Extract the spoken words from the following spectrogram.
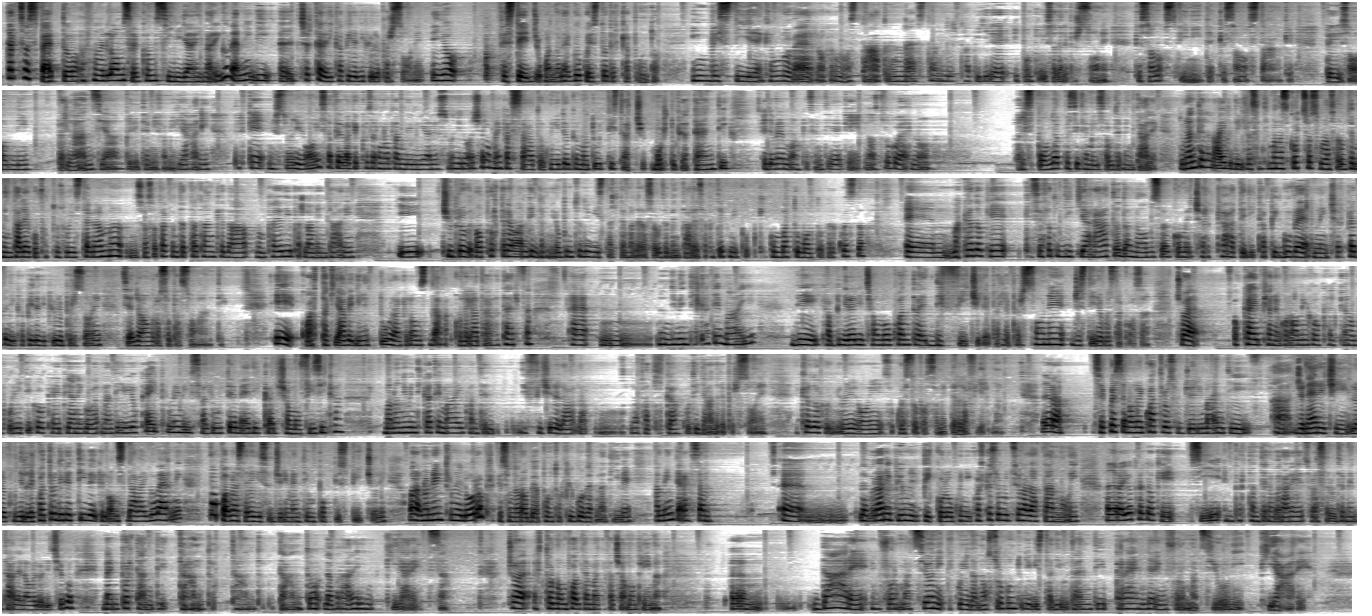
Terzo aspetto, l'OMS consiglia ai vari governi di eh, cercare di capire di più le persone. E io festeggio quando leggo questo perché appunto investire, che un governo, che uno Stato investa nel capire il punto di vista delle persone che sono sfinite, che sono stanche per i soldi, per l'ansia, per i temi familiari, perché nessuno di noi sapeva che cos'era una pandemia, nessuno di noi c'era mai passato, quindi dobbiamo tutti starci molto più attenti e dovremmo anche sentire che il nostro governo risponde a questi temi di salute mentale. Durante la live della settimana scorsa sulla salute mentale che ho fatto su Instagram, sono stata contattata anche da un paio di parlamentari e ci proverò a portare avanti dal mio punto di vista il tema della salute mentale. Sapete che, mi, che combatto molto per questo, eh, ma credo che, che, sia stato dichiarato dall'OMS come cercate di capire, governi, cercate di capire di più le persone, sia già un grosso passo avanti. E quarta chiave di lettura che l'OMS dà, collegata alla terza, è mh, mm, non dimenticate mai di capire, diciamo, quanto è difficile per le persone gestire questa cosa. Cioè, ok il piano economico, ok il piano politico, ok i piani governativi, ok i problemi di salute medica, diciamo fisica, ma non dimenticate mai quanto è difficile la, la, la fatica quotidiana delle persone e credo che ognuno di noi su questo possa mettere la firma. Allora, se questi erano i quattro suggerimenti uh, generici, le, le, quattro direttive che l'OMS dava ai governi, poi poi una serie di suggerimenti un po' più spiccioli. Ora non entro nei loro perché sono robe appunto più governative. A me interessa ehm, lavorare più nel piccolo, quindi qualche soluzione adatta a noi. Allora io credo che sì, è importante lavorare sulla salute mentale, no ve lo dicevo, ma è importante tanto, tanto, tanto lavorare in chiarezza. Cioè, torno un po' al tema che facciamo prima, ehm, dare informazioni e quindi dal nostro punto di vista di utenti prendere informazioni chiare.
